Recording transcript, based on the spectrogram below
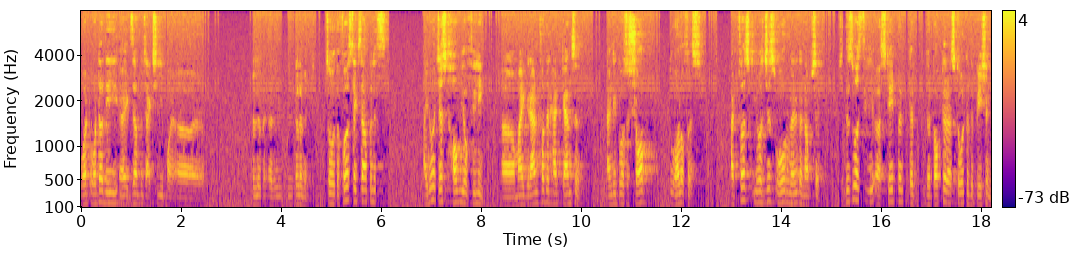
what, what are the uh, examples actually uh, relevant. So the first example is, I know just how you're feeling. Uh, my grandfather had cancer and it was a shock to all of us. At first, he was just overwhelmed and upset. So this was the uh, statement that the doctor has told to the patient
